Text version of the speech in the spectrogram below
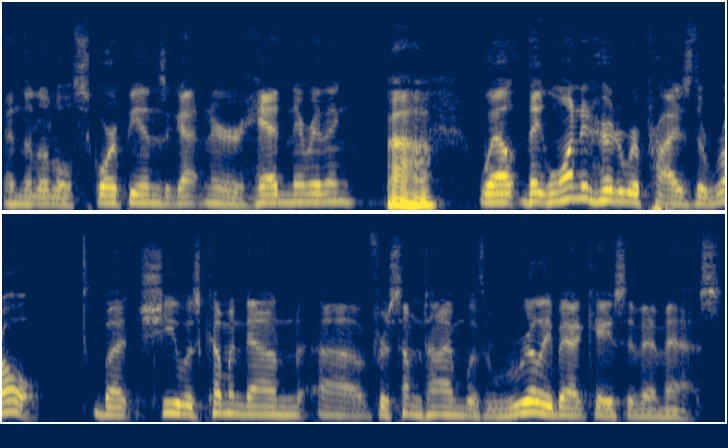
and the little scorpions that got in her head and everything? Uh huh. Well, they wanted her to reprise the role, but she was coming down uh, for some time with really bad case of MS.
